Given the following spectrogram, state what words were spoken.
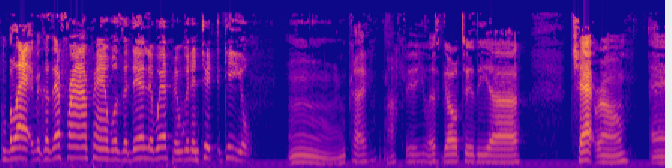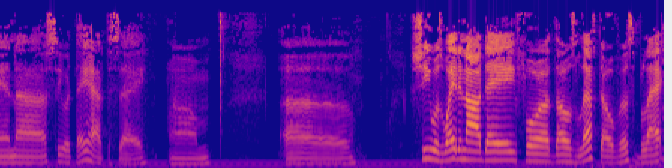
Black because that frying pan was a deadly weapon with intent to kill. Mm, okay. I feel you. Let's go to the, uh, chat room and, uh, see what they have to say. Um, uh, she was waiting all day for those leftovers, black.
